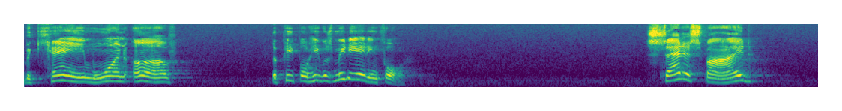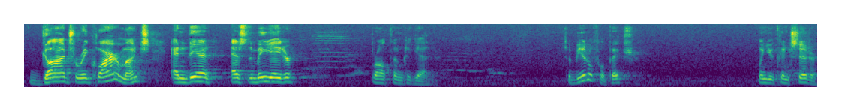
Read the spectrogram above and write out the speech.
became one of the people he was mediating for. Satisfied God's requirements, and then as the mediator, brought them together. It's a beautiful picture when you consider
